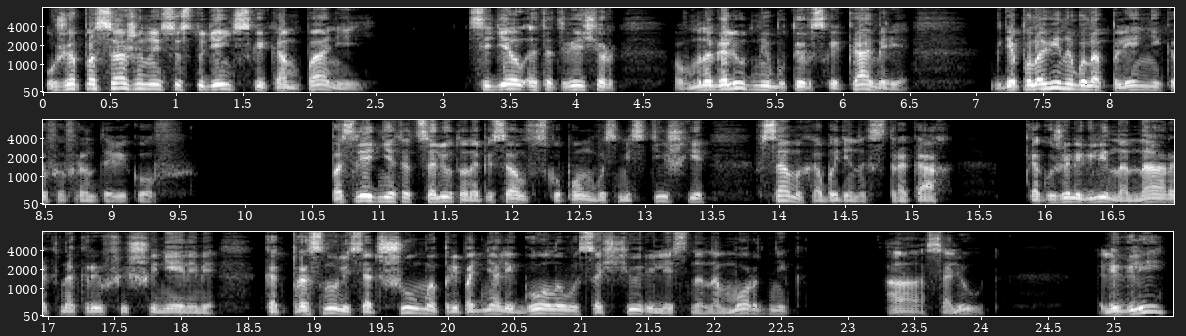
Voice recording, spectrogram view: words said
уже посаженный со студенческой компанией, сидел этот вечер в многолюдной бутырской камере, где половина была пленников и фронтовиков. Последний этот салют он написал в скупом восьмистишье в самых обыденных строках, как уже легли на нарах, накрывшись шинелями, как проснулись от шума, приподняли головы, сощурились на намордник. А, салют! Легли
